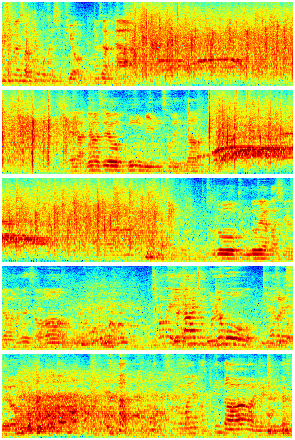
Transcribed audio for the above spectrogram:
웃으면서 행복하십시오. 감사합니다. 네, 안녕하세요. 공민섭입니다. 저도 경동이랑 같이 여장을 하면서 처음에 여장할 줄 모르고 계약을 했어요. 어, 많이 바뀐다 얘기를 해서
